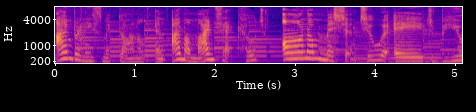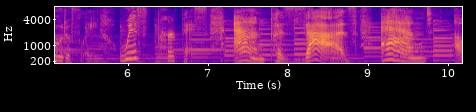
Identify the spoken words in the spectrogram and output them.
I'm Bernice McDonald, and I'm a mindset coach on a mission to age beautifully with purpose and pizzazz and a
